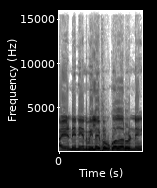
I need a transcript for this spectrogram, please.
Hi అండి నేను మీ life of గోదావరిని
